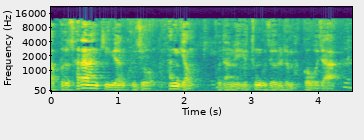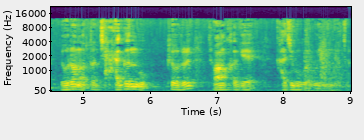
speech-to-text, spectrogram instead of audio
앞으로 살아남기 위한 구조, 환경, 그 다음에 유통 구조를 좀 바꿔보자. 이런 어떤 작은 목표를 정확하게 가지고 가고 있는 거죠.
